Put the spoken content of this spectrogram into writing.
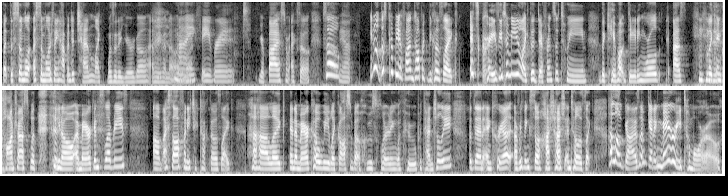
But the similar a similar thing happened to Chen. Like, was it a year ago? I don't even know. My anymore. favorite. Your bias from EXO. So Yeah. you know, this could be a fun topic because like it's crazy to me like the difference between the K-pop dating world as like in contrast with you know American celebrities. Um, I saw a funny TikTok that was like, haha, like in America we like gossip about who's flirting with who potentially, but then in Korea everything's so hush hush until it's like, hello guys, I'm getting married tomorrow.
